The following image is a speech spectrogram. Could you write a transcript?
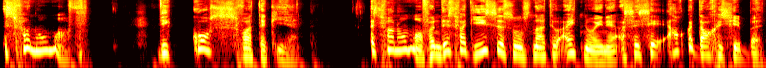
is van hom af. Die kos wat ek eet is van hom af en dis wat Jesus ons na toe uitnooi nie. As hy sê elke dag as jy bid,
